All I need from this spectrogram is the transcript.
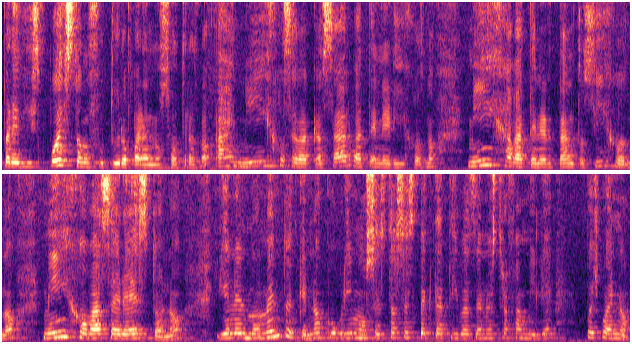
predispuesto un futuro para nosotros, ¿no? Ay, mi hijo se va a casar, va a tener hijos, ¿no? Mi hija va a tener tantos hijos, ¿no? Mi hijo va a hacer esto, ¿no? Y en el momento en que no cubrimos estas expectativas de nuestra familia, pues bueno,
